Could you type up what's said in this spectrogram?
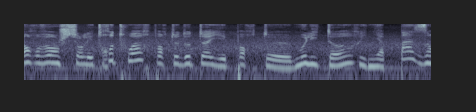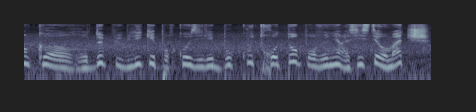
En revanche, sur les trottoirs, porte d'Auteuil et porte Molitor, il n'y a pas encore de public et pour cause, il est beaucoup trop tôt pour venir assister au match.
